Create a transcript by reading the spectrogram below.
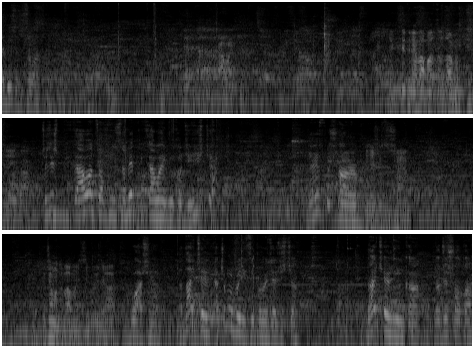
Zajebiste to sałatka. Dawaj. Jak hydra baba, to dawaj, zajebałem. Przecież pikało, cofnij sobie, pikało jak wychodziliście? Ja nie słyszałem. Tyle się słyszałem. To czemu to baba nic nie powiedziała? Właśnie. A dajcie, a czemu wy nic nie powiedzieliście? Dajcie linka, znaczy shota.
